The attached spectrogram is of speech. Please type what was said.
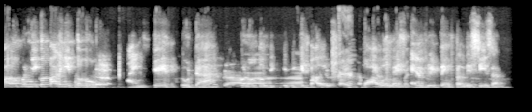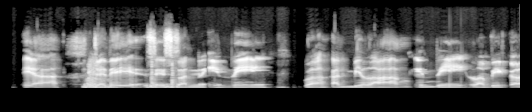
Kalaupun ngikut paling itu. Lions Gate udah. Gue nonton dikit-dikit paling. So I will miss everything from this season. Iya, jadi season ini gue akan bilang ini lebih ke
